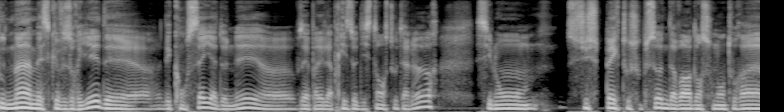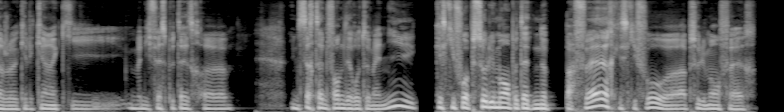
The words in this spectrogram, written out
Tout de même, est-ce que vous auriez des, euh, des conseils à donner euh, Vous avez parlé de la prise de distance tout à l'heure. Si l'on suspecte ou soupçonne d'avoir dans son entourage quelqu'un qui manifeste peut-être euh, une certaine forme d'érotomanie, qu'est-ce qu'il faut absolument peut-être ne pas faire? Qu'est-ce qu'il faut absolument faire?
